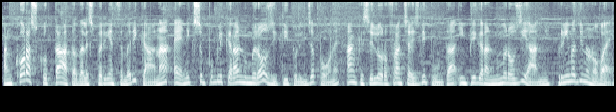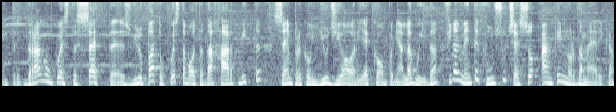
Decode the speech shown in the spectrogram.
Ancora scottata dall'esperienza americana, Enix pubblicherà numerosi titoli in Giappone, anche se il loro franchise di punta impiegherà numerosi anni prima di una nuova entry. Dragon Quest VII, sviluppato questa volta da Heartbeat, sempre con Yuji Ori e compagni alla guida, finalmente fu un successo anche in Nord America.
